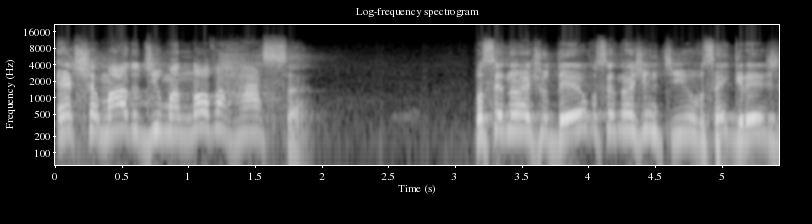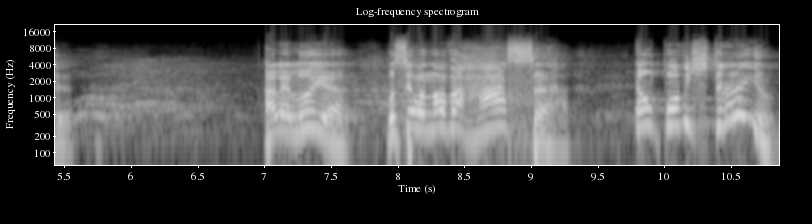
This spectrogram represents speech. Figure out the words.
é chamado de uma nova raça. Você não é judeu, você não é gentil, você é igreja. Aleluia. Você é uma nova raça. É um povo estranho.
